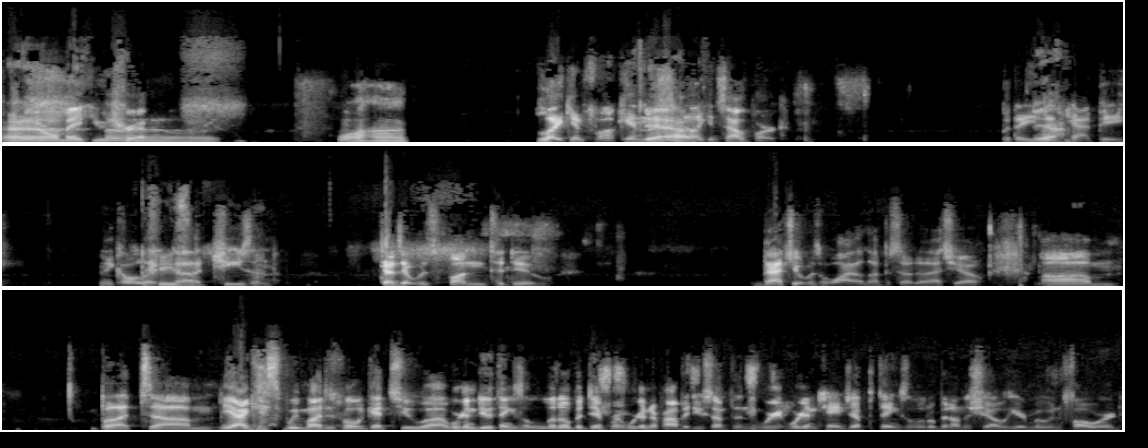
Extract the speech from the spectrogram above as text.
and it'll make you trip. What? like in fucking Yeah. like in South Park. But they Yeah. cat pee. And they call it Cheesin'. uh, cheesin because it was fun to do. That shit was a wild episode of that show. Um, but um, yeah, I guess we might as well get to. Uh, we're gonna do things a little bit different. We're gonna probably do something. We're we're gonna change up things a little bit on the show here moving forward.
